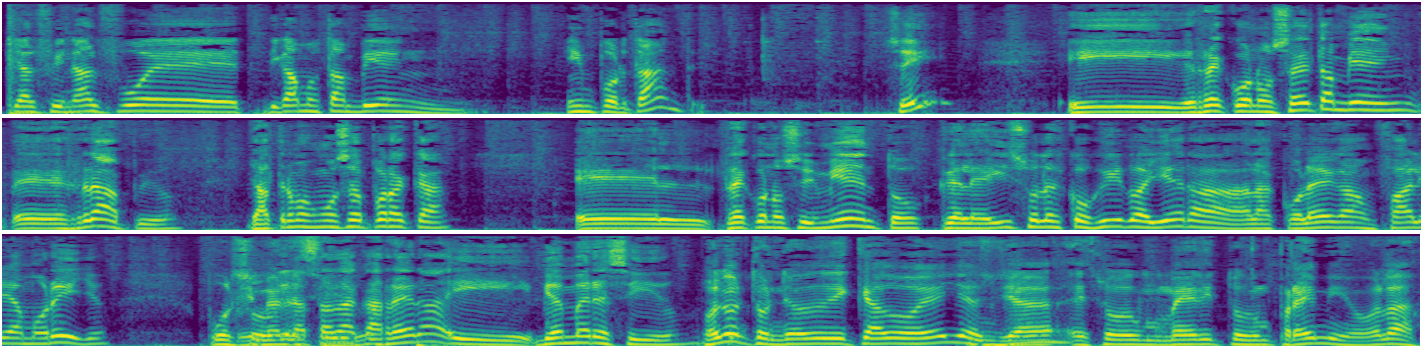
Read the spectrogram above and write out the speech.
que al final fue, digamos, también importante. ¿Sí? Y reconocer también eh, rápido, ya tenemos a José por acá, el reconocimiento que le hizo el escogido ayer a, la colega Anfalia Morillo por su dilatada carrera y bien merecido. Bueno, el torneo dedicado a ellas, ya eso es un mérito de un premio, ¿verdad?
